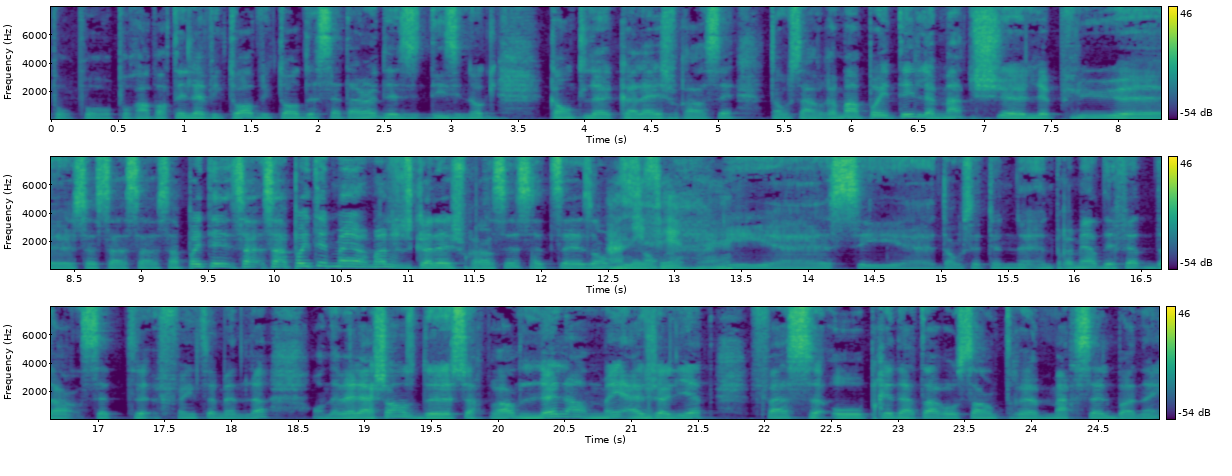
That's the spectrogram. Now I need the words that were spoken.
pour, pour, pour, remporter la victoire. Victoire de 7 à 1 des, des Inuks contre le Collège français. Donc, ça n'a vraiment pas été le match euh, le plus... Euh, ça ça, ça, ça, a pas été, ça, ça a pas été le meilleur match du Collège français cette saison, en disons. Effet, Et euh, c'est donc c'est une, une, première défaite dans cette fin de semaine-là. On avait la chance de se reprendre le lendemain à Joliette face aux prédateurs au centre Marcel Bonin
